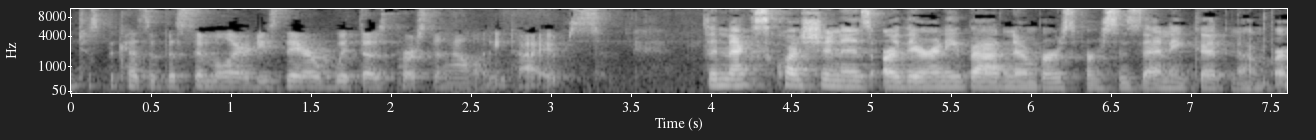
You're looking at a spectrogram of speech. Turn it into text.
just because of the similarities there with those personality types. The next question is Are there any bad numbers versus any good numbers?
